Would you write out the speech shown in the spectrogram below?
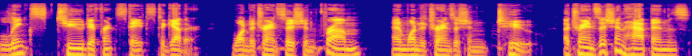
links two different states together one to transition from and one to transition to. A transition happens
